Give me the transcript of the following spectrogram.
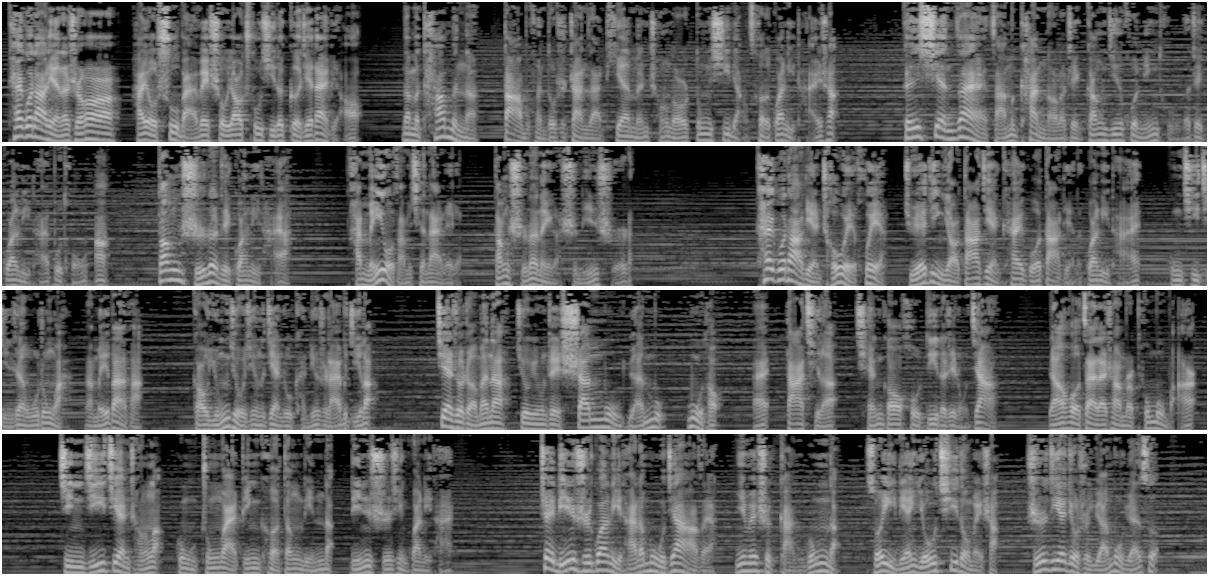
开国大典的时候，还有数百位受邀出席的各界代表。那么他们呢，大部分都是站在天安门城楼东西两侧的观礼台上，跟现在咱们看到的这钢筋混凝土的这观礼台不同啊。当时的这观礼台啊，还没有咱们现在这个，当时的那个是临时的。开国大典筹委会啊，决定要搭建开国大典的观礼台。工期紧，任务重啊，那没办法，搞永久性的建筑肯定是来不及了。建设者们呢，就用这杉木、原木、木头，哎，搭起了前高后低的这种架子，然后再在上面铺木板紧急建成了供中外宾客登临的临时性观礼台。这临时观礼台的木架子呀，因为是赶工的，所以连油漆都没上，直接就是原木原色。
